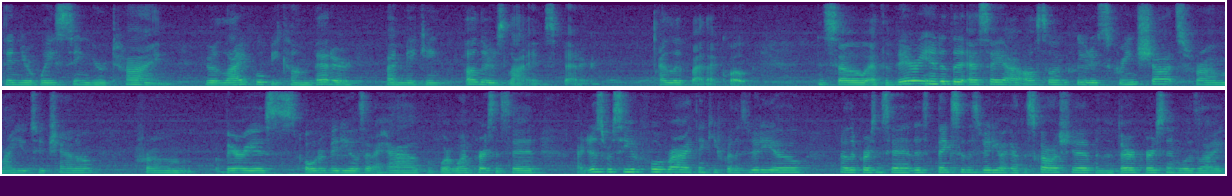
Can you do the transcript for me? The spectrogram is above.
then you're wasting your time. Your life will become better by making others' lives better. I live by that quote. And so at the very end of the essay, I also included screenshots from my YouTube channel from various older videos that I have where one person said, I just received a full ride, thank you for this video. Another person said, this thanks to this video I got the scholarship. And the third person was like,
